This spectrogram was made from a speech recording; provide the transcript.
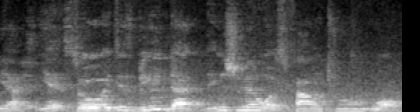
Yes, yes. So it is believed that the instrument was found through war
